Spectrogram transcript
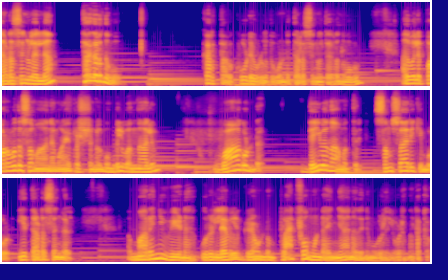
തടസ്സങ്ങളെല്ലാം തകർന്നു പോകും. കർത്താവ് കൂടെ ഉള്ളത് കൊണ്ട് തടസ്സങ്ങൾ തകർന്നു പോകും. അതുപോലെ പർവത സമാനമായ പ്രശ്നങ്ങൾ മുമ്പിൽ വന്നാലും വാഗൊണ്ട് ദൈവനാമത്തിൽ സംസാരിക്കുമ്പോൾ ഈ തടസ്സങ്ങൾ മറിഞ്ഞു വീണ് ഒരു ലെവൽ ഗ്രൗണ്ടും പ്ലാറ്റ്ഫോം ഉണ്ടായി ഞാൻ അതിന് മുകളിലൂടെ നടക്കും.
